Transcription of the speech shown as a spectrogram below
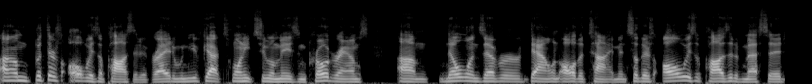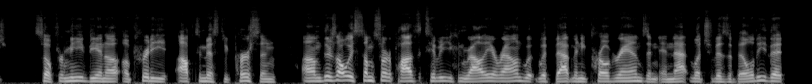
Um, but there's always a positive, right? And when you've got 22 amazing programs, um, no one's ever down all the time. And so there's always a positive message. So for me, being a, a pretty optimistic person, um, there's always some sort of positivity you can rally around with, with that many programs and, and that much visibility that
